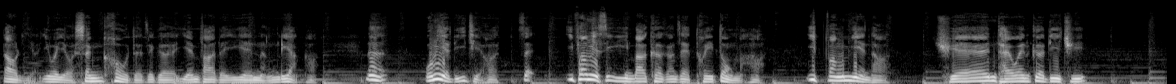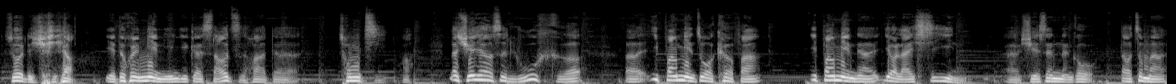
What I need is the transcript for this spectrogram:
道理啊，因为有深厚的这个研发的一些能量哈。那我们也理解哈，在一方面是一零八课刚在推动嘛哈，一方面哈，全台湾各地区所有的学校也都会面临一个少子化的冲击啊。那学校是如何呃一方面做课发，一方面呢又来吸引呃学生能够到这么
